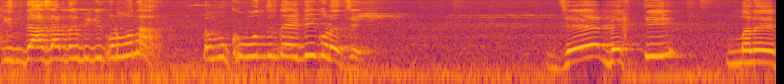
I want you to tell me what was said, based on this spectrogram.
কিনতে আসে আমি তাকে বিক্রি করব না। তো মুখ্যমন্ত্রী তো এটাই করেছে। যে ব্যক্তি মানে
